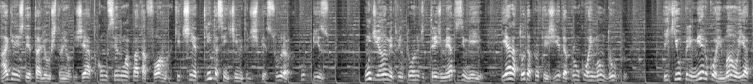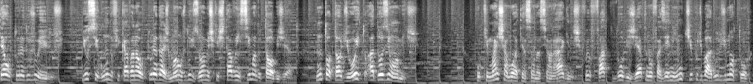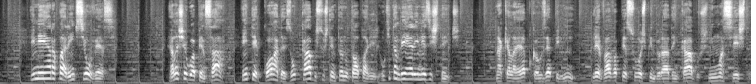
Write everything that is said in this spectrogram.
Agnes detalhou o estranho objeto como sendo uma plataforma que tinha 30 centímetros de espessura, o piso, um diâmetro em torno de 3 metros e meio e era toda protegida por um corrimão duplo, e que o primeiro corrimão ia até a altura dos joelhos, e o segundo ficava na altura das mãos dos homens que estavam em cima do tal objeto, num total de 8 a 12 homens. O que mais chamou a atenção da senhora Agnes foi o fato do objeto não fazer nenhum tipo de barulho de motor, e nem era aparente se houvesse. Ela chegou a pensar em ter cordas ou cabos sustentando tal aparelho, o que também era inexistente. Naquela época, o Zeppelin levava pessoas penduradas em cabos em uma cesta,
